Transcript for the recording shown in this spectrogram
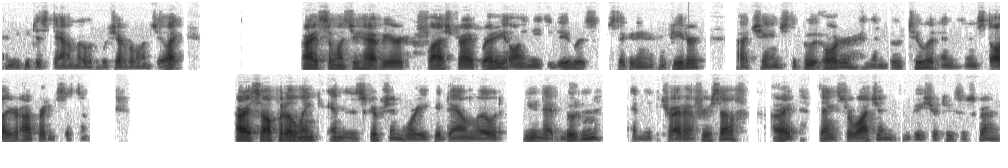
and you can just download whichever ones you like. Alright, so once you have your flash drive ready, all you need to do is stick it in your computer, uh, change the boot order, and then boot to it and install your operating system. All right, so I'll put a link in the description where you could download UNetbootin and you can try it out for yourself. All right, thanks for watching and be sure to subscribe.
